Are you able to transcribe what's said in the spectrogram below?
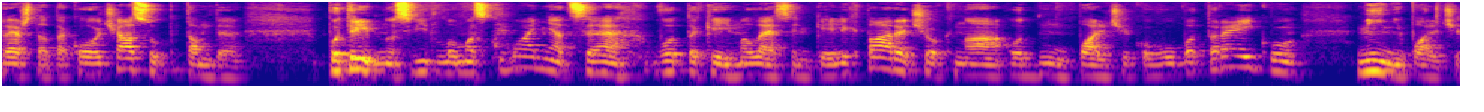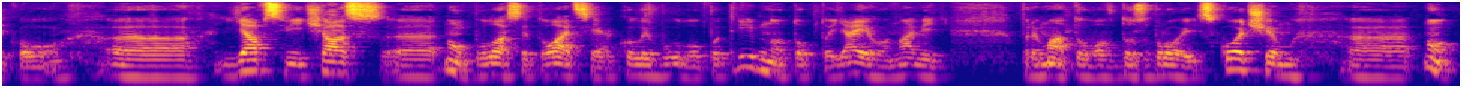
решта такого часу, там, де потрібно світломаскування, це от такий малесенький ліхтаричок на одну пальчикову батарейку, міні-пальчикову. Е, я в свій час, е, ну, була ситуація, коли було потрібно, тобто я його навіть приматував до зброї скотчем. Е, ну,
